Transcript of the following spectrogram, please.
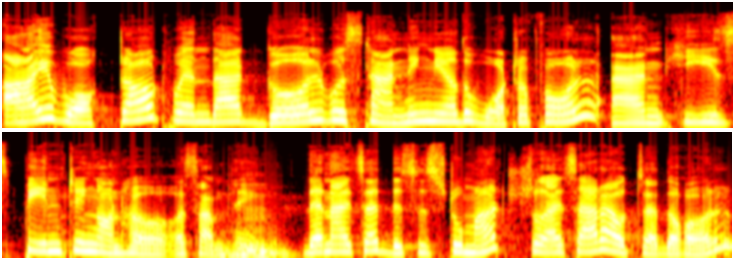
I walked out when that girl was standing near the waterfall and he's painting on her or something. Hmm. Then I said, "This is too much." So I sat outside the hall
